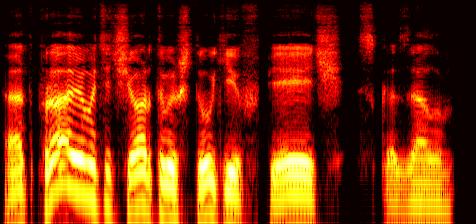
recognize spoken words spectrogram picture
отправим эти чертовы штуки в печь, — сказал он.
